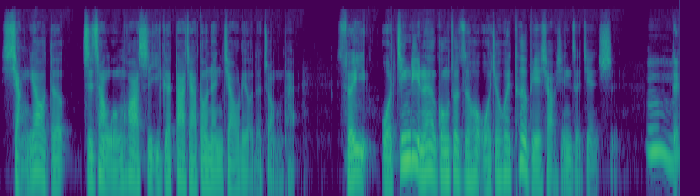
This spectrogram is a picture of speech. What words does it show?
想要的职场文化是一个大家都能交流的状态，所以我经历了那个工作之后，我就会特别小心这件事。嗯，对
